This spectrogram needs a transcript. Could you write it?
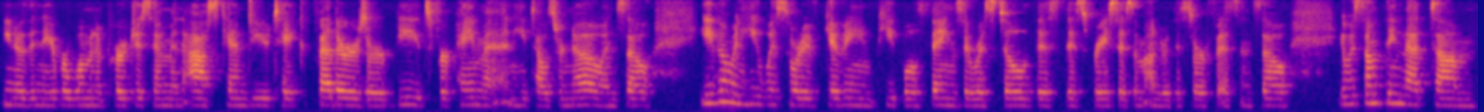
you know, the neighbor woman approaches him and asks him, Do you take feathers or beads for payment? And he tells her no. And so even when he was sort of giving people things, there was still this this racism under the surface, and so it was something that um,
